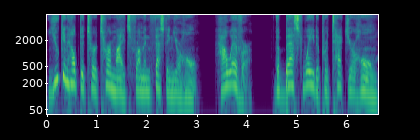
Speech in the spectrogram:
you can help deter termites from infesting your home. However, the best way to protect your home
